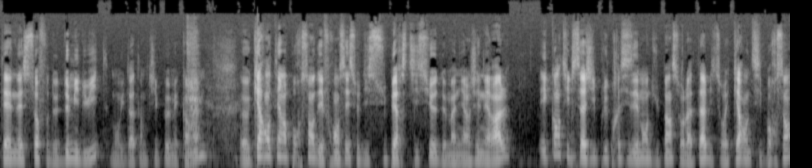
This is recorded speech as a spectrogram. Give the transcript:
TNS Soft de 2008, bon, il date un petit peu, mais quand même, euh, 41% des Français se disent superstitieux de manière générale. Et quand il s'agit plus précisément du pain sur la table, il serait 46%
